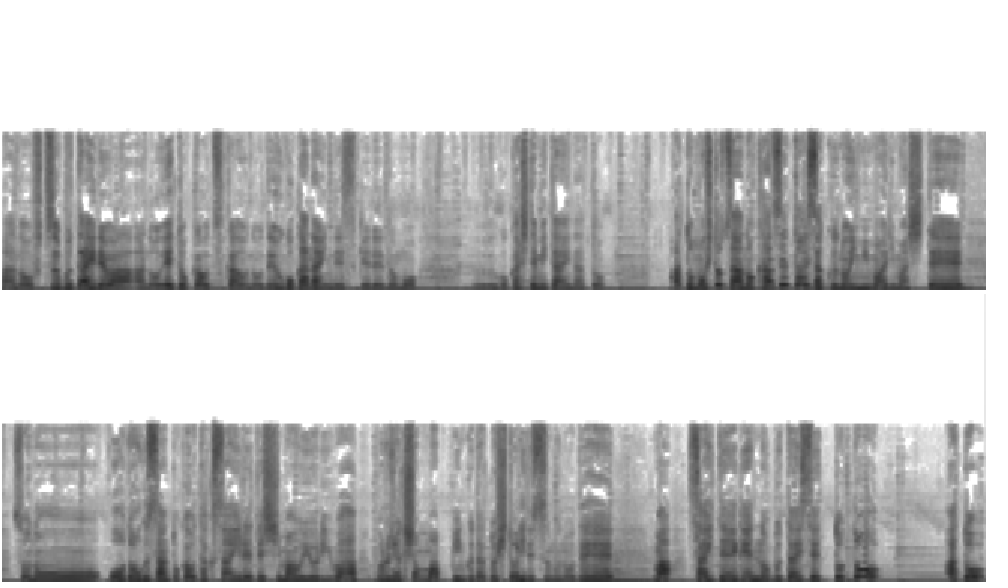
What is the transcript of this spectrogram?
あの普通舞台ではあの絵とかを使うので動かないんですけれども動かしてみたいなと。あともう一つあの感染対策の意味もありまして、うん、その大道具さんとかをたくさん入れてしまうよりはプロジェクションマッピングだと1人で済むので、うん、まあ、最低限の舞台セットとあと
